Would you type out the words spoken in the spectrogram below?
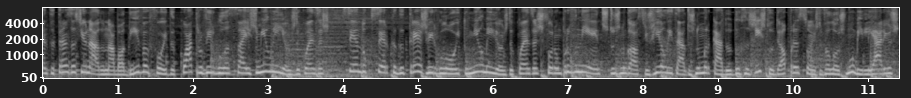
montante transacionado na Bodiva foi de 4,6 mil milhões de kwanzas, sendo que cerca de 3,8 mil milhões de kwanzas foram provenientes dos negócios realizados no mercado de registro de operações de valores mobiliários,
